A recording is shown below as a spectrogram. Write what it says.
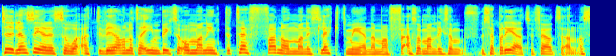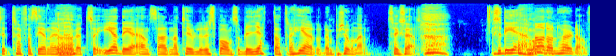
tydligen så är det så att vi har något här inbyggt. Så om man inte träffar någon man är släkt med när man, alltså om man liksom separerats för födseln och se, träffas senare i Ja. livet så är det en så naturlig respons och blir jätteattraherad av den personen sexuellt. Så det är Jaha. not unheard of.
